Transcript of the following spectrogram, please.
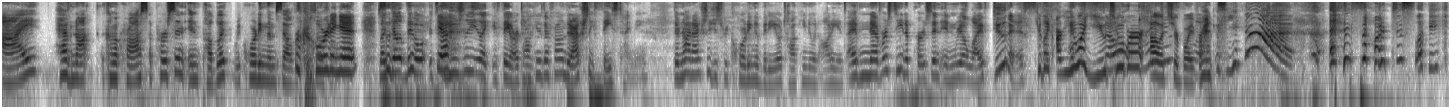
I have not come across a person in public recording themselves Recording it. Like So- they'll, they'll it's Yeah. usually like if they are talking to their phone, they're actually FaceTiming. They're not actually just recording a video talking to an audience. I have never seen a person in real life do this. you're like, are you a And so YouTuber? I'm oh, it's your boyfriend. like- yeah. And so I'm just like,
